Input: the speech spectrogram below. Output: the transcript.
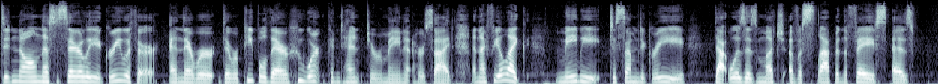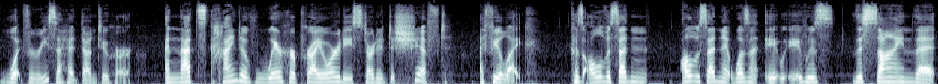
didn't all necessarily agree with her. And there were there were people there who weren't content to remain at her side. And i feel like maybe to some degree that was as much of a slap in the face as what Vereesa had done to her. And that's kind of where her priorities started to shift i feel like. Cuz all of a sudden all of a sudden it wasn't it it was this sign that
